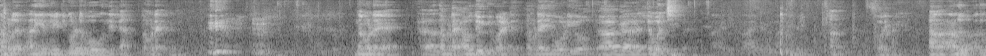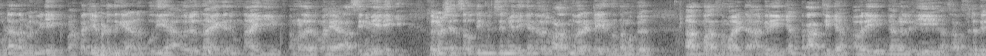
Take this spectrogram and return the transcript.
നമ്മൾ അധികം നീട്ടിക്കൊണ്ട് പോകുന്നില്ല. നമ്മുടെ നമ്മുടെ നമ്മുടെ ഔദ്യോഗികമായിട്ട് നമ്മുടെ ഈ ഓഡിയോ ലോഞ്ച് ആ സോറി ആ അത് അതുകൂടാതെ നമ്മൾ മീഡിയയ്ക്ക് ഇപ്പം പരിചയപ്പെടുത്തുകയാണ്. പുതിയ ഒരു നായകനും നായികയും നമ്മൾ മലയാള സിനിമയിലേക്ക് ഒരുപക്ഷെ സൗത്ത് ഇന്ത്യൻ സിനിമയിലേക്ക് തന്നെ അവർ വളർന്നു വരട്ടെ എന്ന് നമുക്ക് ആത്മാർത്ഥമായിട്ട് ആഗ്രഹിക്കാം പ്രാർത്ഥിക്കാം. അവരെയും ഞങ്ങൾ ഈ അവസരത്തിൽ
